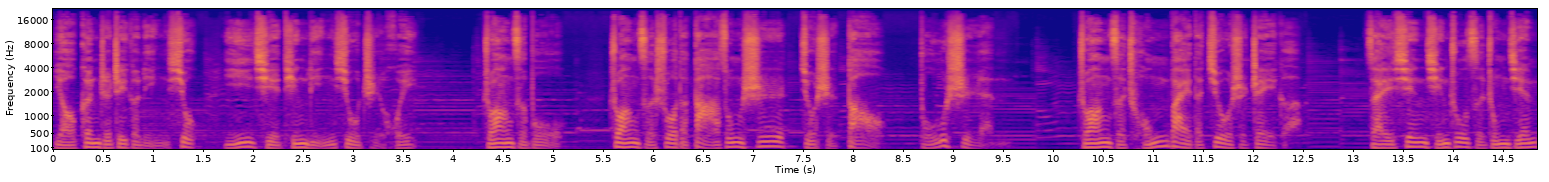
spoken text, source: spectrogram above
要跟着这个领袖，一切听领袖指挥。庄子不，庄子说的大宗师就是道，不是人。庄子崇拜的就是这个，在先秦诸子中间，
